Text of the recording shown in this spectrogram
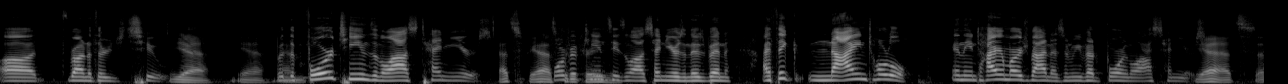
uh, round of 32. yeah, yeah. But the four teams in the last 10 years, that's yeah, that's four 15 crazy. seeds in the last 10 years, and there's been, I think, nine total in the entire March Madness, and we've had four in the last 10 years. Yeah, it's uh,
